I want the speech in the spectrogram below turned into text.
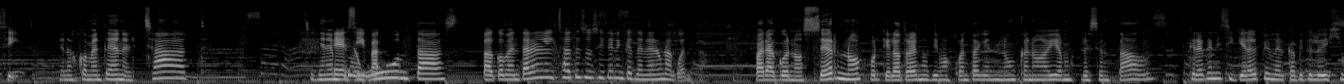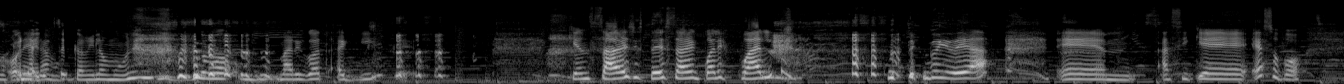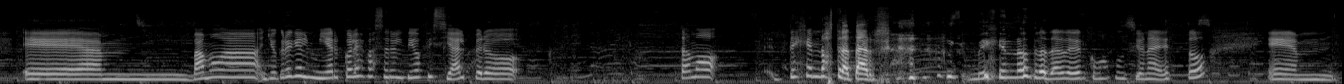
Sí. Que nos comenten en el chat. Si tienen Eh, sí, pa- preguntas. Para comentar en el chat, eso sí tienen que tener una cuenta. Para conocernos, porque la otra vez nos dimos cuenta que nunca nos habíamos presentado. Creo que ni siquiera el primer capítulo dijimos que Hola, yo éramos. soy Camila Moore. Como Margot aquí. ¿Quién sabe si ustedes saben cuál es cuál? no tengo idea. Eh, así que eso, pues. vamos a. Yo creo que el miércoles va a ser el día oficial, pero. Estamos. Déjennos tratar. Déjennos tratar de ver cómo funciona esto. Em,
